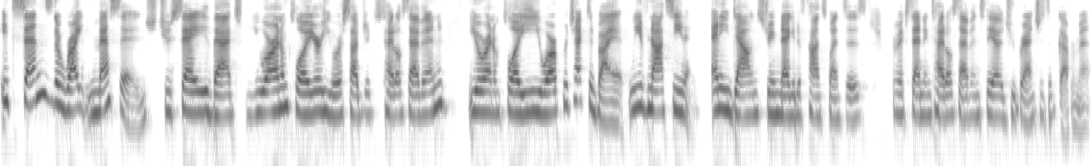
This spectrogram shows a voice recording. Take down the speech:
it sends the right message to say that you are an employer, you are subject to Title VII, you are an employee, you are protected by it. We've not seen any downstream negative consequences from extending Title VII to the other two branches of government.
